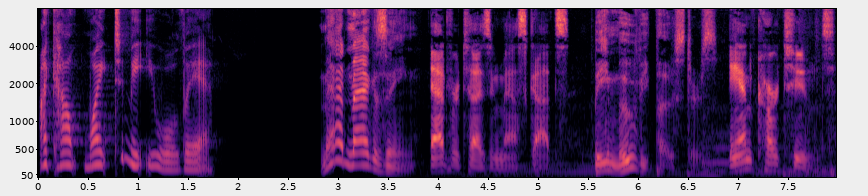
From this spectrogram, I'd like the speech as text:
I can't wait to meet you all there. Mad Magazine, advertising mascots, B movie posters, and cartoons.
